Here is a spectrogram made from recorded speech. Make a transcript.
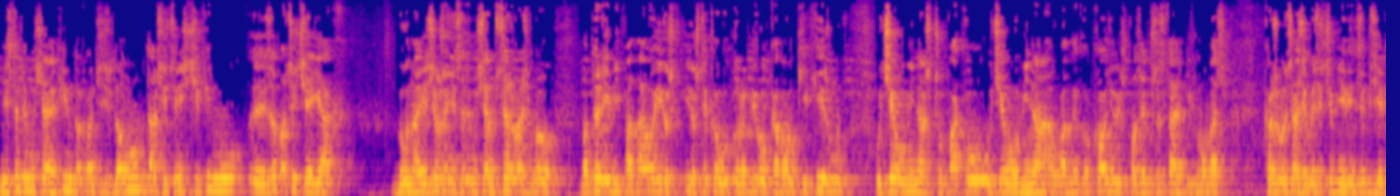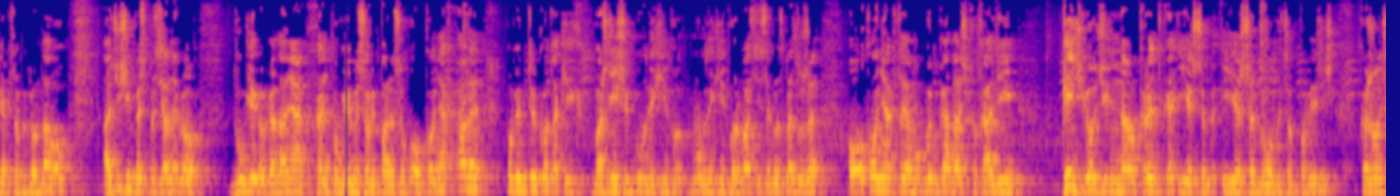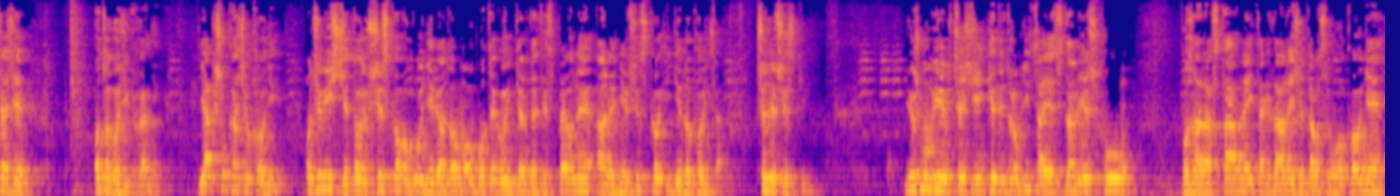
Niestety musiałem film dokończyć w domu. W dalszej części filmu y, zobaczycie jak był na jeziorze. Niestety musiałem przerwać, bo baterie mi padały i już, już tylko robiło kawałki filmów. Ucięło mi na szczupaku, ucięło mi na ładnych okoniu, już potem przestałem filmować. W każdym razie będziecie mniej więcej widzieli jak to wyglądało. A dzisiaj bez specjalnego długiego gadania, kochani, powiemy sobie parę słów o koniach, ale powiem tylko o takich ważniejszych głównych, info, głównych informacji z tego względu, że o koniach to ja mógłbym gadać, kochani, 5 godzin na okrętkę i jeszcze, i jeszcze byłoby co powiedzieć. W każdym razie, o co chodzi, kochani? Jak szukać okoni? Oczywiście to wszystko ogólnie wiadomo, bo tego internet jest pełny, ale nie wszystko i nie do końca. Przede wszystkim, już mówiłem wcześniej, kiedy drobnica jest na wierzchu, pozarastane i tak dalej, że tam są okonie.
